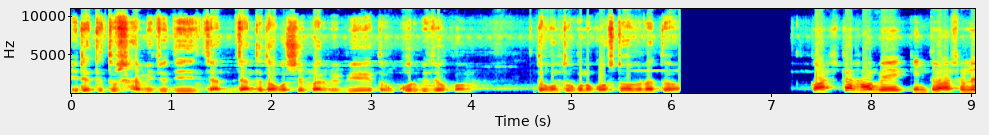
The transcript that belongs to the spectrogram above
এটাতে তোর স্বামী যদি জানতে তো অবশ্যই পারবে বিয়ে তো করবে যখন তখন তোর কোনো কষ্ট হবে না তো? কষ্ট হবে কিন্তু আসলে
